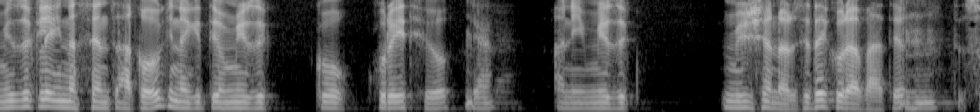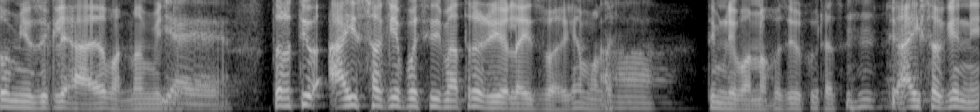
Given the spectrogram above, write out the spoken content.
म्युजिकले इन अ सेन्स आएको हो किनकि त्यो म्युजिकको कुरै थियो. अनि म्युजिक म्युजिसियनहरूसितै कुरा भएको थियो. सो म्युजिकले आयो भन्न मिल्यो. तर त्यो आइसकेपछि मात्र रियलाइज भयो क्या मलाई. तिमीले भन्न खोजेको कुरा चाहिँ त्यो आइसक्यो नि.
